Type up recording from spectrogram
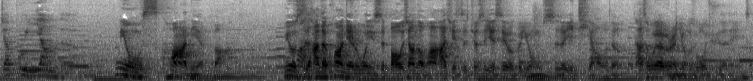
比较不一样的？Muse 跨年吧。Muse 它的跨年，如果你是包厢的话，它其实就是也是有个泳池的一条的，它是会要有人游过去的那一种。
